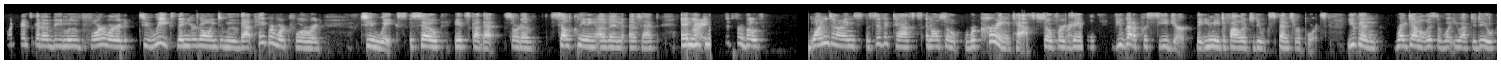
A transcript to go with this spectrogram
appointment's going to be moved forward two weeks, then you're going to move that paperwork forward two weeks. So it's got that sort of self cleaning oven effect. And right. you can use it for both one time specific tasks and also recurring tasks. So, for right. example, if you've got a procedure that you need to follow to do expense reports, you can write down a list of what you have to do,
